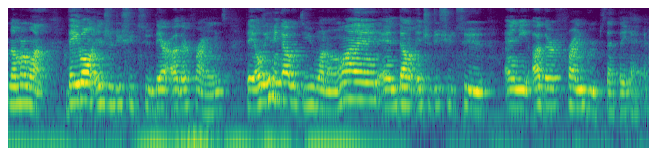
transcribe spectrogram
number one, they won't introduce you to their other friends. They only hang out with you one on one and don't introduce you to any other friend groups that they have.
